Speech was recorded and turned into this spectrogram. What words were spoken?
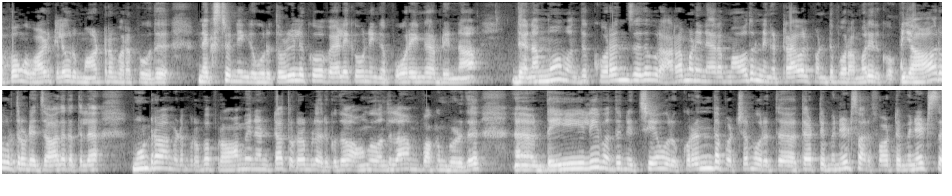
அப்போ உங்கள் வாழ்க்கையில் ஒரு மாற்றம் வரப்போகுது. நெக்ஸ்ட் நீங்கள் ஒரு தொழிலுக்கோ வேலைக்கோ நீங்கள் போகிறீங்க அப்படின்னா தினமும் வந்து குறைஞ்சது ஒரு அரை மணி நேரமாவது நீங்கள் ட்ராவல் பண்ணிட்டு போகிற மாதிரி இருக்கும். யார் ஒருத்தருடைய ஜாதகத்தில் மூன்றாம் இடம் ரொம்ப ப்ராமினண்ட்டாக தொடர்பில் இருக்குதோ அவங்க வந்துலாம் பார்க்கும் பொழுது டெய்லி வந்து நிச்சயம் ஒரு குறைந்தபட்சம் ஒரு thirty minutes or forty minutes minutes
